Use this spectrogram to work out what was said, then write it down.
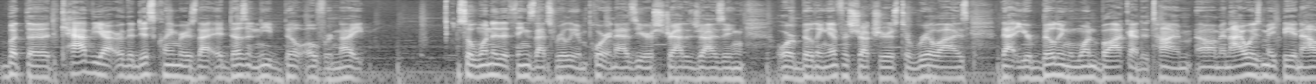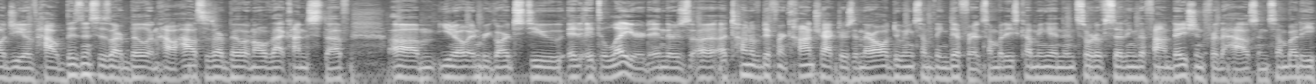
but the caveat or the disclaimer is that it doesn't need built overnight. So, one of the things that's really important as you're strategizing or building infrastructure is to realize that you're building one block at a time. Um, and I always make the analogy of how businesses are built and how houses are built and all that kind of stuff. Um, you know, in regards to it, it's layered and there's a, a, ton of different contractors and they're all doing something different. Somebody's coming in and sort of setting the foundation for the house, and somebody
